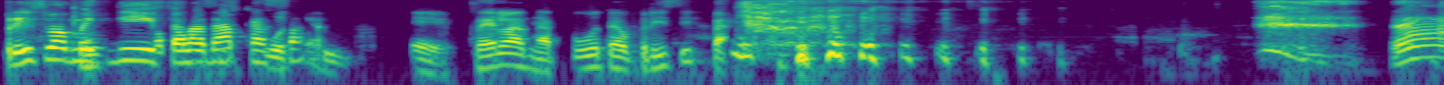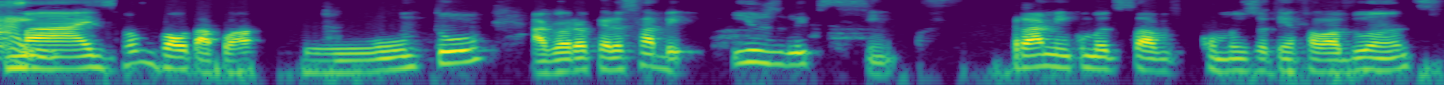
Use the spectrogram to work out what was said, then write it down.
Principalmente de Só fela da puta. sabendo. É, fela da puta é o principal. Mas vamos voltar para o assunto. Agora eu quero saber. E os lip syncs? Pra mim, como eu, tava- como eu já tinha falado antes,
